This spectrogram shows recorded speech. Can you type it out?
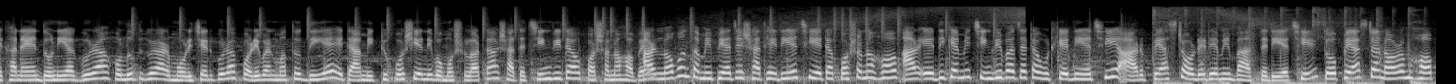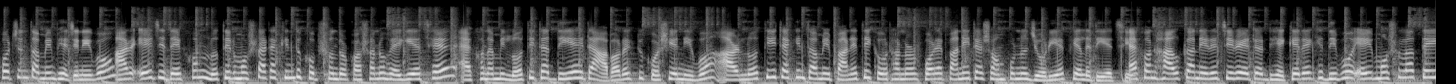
এখানে ধনিয়া গুঁড়া, হলুদ গুঁড়া আর মরিচের গুঁড়া পরিমাণ মতো দিয়ে এটা আমি একটু কষিয়ে নিব মশলাটা, সাথে চিংড়িটাও কষানো হবে। আর লবণ তো আমি পেঁয়াজের সাথে দিয়েছি, এটা কষানো হোক। আর এদিকে আমি চিংড়ি ভাজাটা উঠিয়ে নিয়েছি, আর পেঁয়াজটা অলরেডি আমি ভাজতে দিয়েছি। তো পেঁয়াজটা নরম হওয়া পর্যন্ত আমি ভেজে নিব। আর এই যে দেখুন, লতির মশলাটা কিন্তু খুব সুন্দর কষানো হয়ে গিয়েছে। এখন আমি লতিটা দিয়ে এটা আবারও একটু কষিয়ে নিব। আর লতিটা কিন্তু আমি পানি থেকে ওঠানোর পরে পানিটা সম্পূর্ণ জড়িয়ে ফেলে দিয়েছি। এখন হালকা নেড়ে চিড়ে এটা ঢেকে রেখে দিব। এই মশলাতেই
